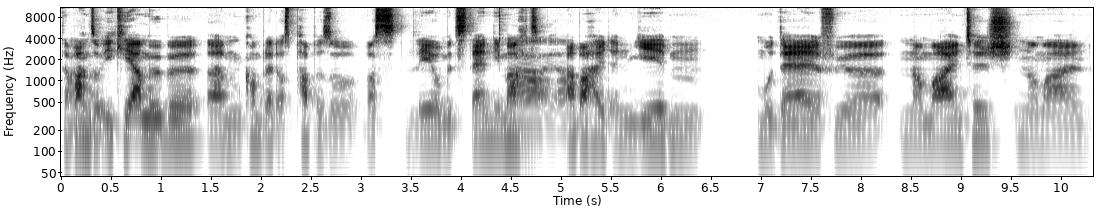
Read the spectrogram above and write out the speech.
Da waren so. Ikea-Möbel ähm, komplett aus Pappe, so was Leo mit Standy macht, Ah, ja. aber halt in jedem Modell für einen normalen Tisch, einen normalen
